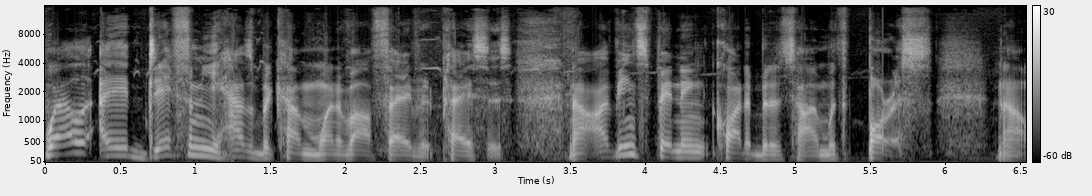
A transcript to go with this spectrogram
Well, it definitely has become one of our favorite places. Now, I've been spending quite a bit of time with Boris. Now,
